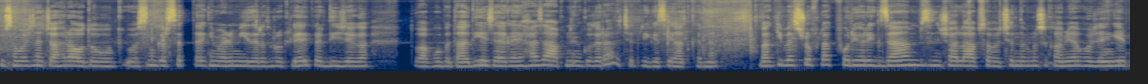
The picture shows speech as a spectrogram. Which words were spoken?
कुछ समझना चाह रहा हो तो क्वेश्चन कर सकता है कि मैडम ये ज़रा थोड़ा क्लियर कर दीजिएगा। तो आपको बता दिया जाएगा, लिहाजा आपने इनको ज़रा अच्छे तरीके से याद करना है। बाकी best of luck for your exams इंशाल्लाह आप सब अच्छे नंबरों से कामयाब हो जाएँगे।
